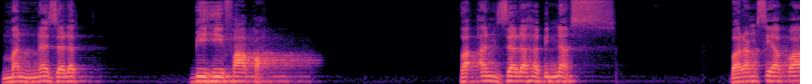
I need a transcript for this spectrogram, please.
"Man nazalat bihi faqah fa anzalaha bin nas." Barang siapa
